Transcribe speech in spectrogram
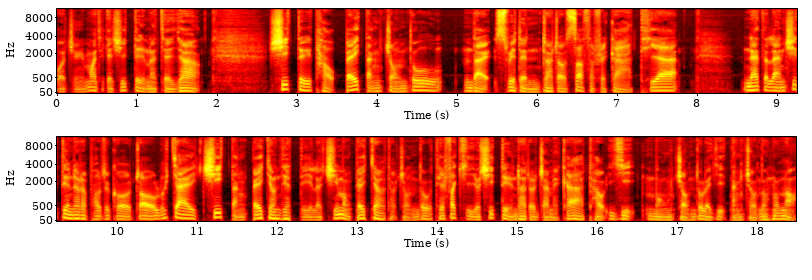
ว่าจะมอจะแกชิตื่นนะเจียชิตื่นเท่าไปตั้งจงดูในสวีเดนจากเซาท์แอฟริกาเทีย ฟักขี่อยู่ชี้ตื่นเราจะไม่ค่าเท่ายี่มองจนดูละยี่ตั้งจนดูนู่นเนาะ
